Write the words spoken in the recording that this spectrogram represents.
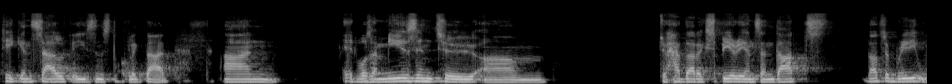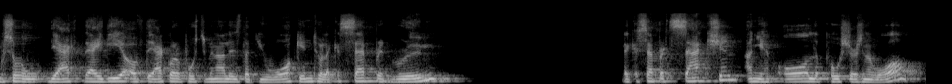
taking selfies and stuff like that. And it was amazing to um to have that experience. And that's that's a really so the act, the idea of the Poster Bienal is that you walk into like a separate room, like a separate section, and you have all the posters in the wall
